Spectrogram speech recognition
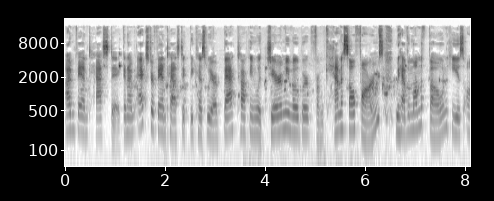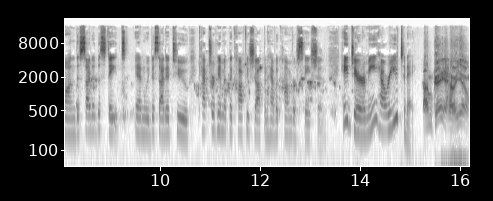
I'm fantastic, and I'm extra fantastic because we are back talking with Jeremy Moberg from CannaSol Farms. We have him on the phone. He is on this side of the state, and we decided to capture him at the coffee shop and have a conversation. Hey, Jeremy, how are you today? I'm great. How are you?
